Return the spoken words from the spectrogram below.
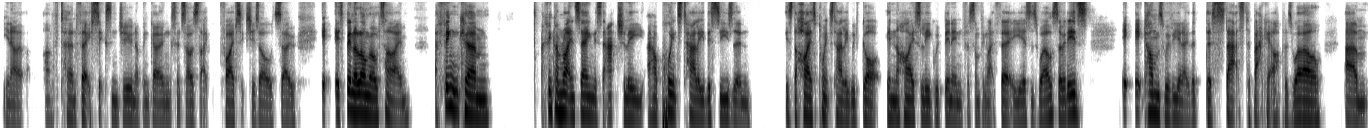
you know, I've turned 36 in June. I've been going since I was like five, six years old. So it, has been a long old time. I think um, I think I'm right in saying this that actually our points tally this season is the highest points tally we've got in the highest league we've been in for something like 30 years as well. So it is, it, it comes with, you know, the, the stats to back it up as well. Um,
